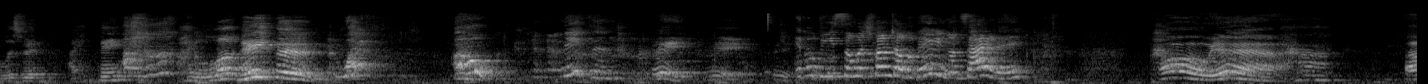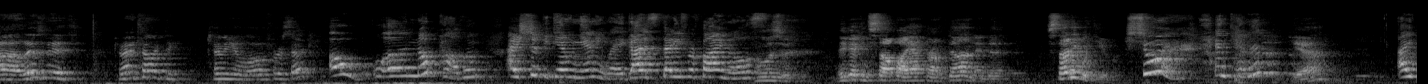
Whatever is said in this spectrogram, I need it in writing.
Elizabeth, I think Uh-huh. I love Nathan! What? Oh, Nathan. hey. Hey. It'll be so much fun double dating on Saturday. Oh, yeah. Uh, Elizabeth, can I talk to Kenny alone for a sec? Oh, uh, no problem. I should be going anyway. Gotta study for finals. Elizabeth, maybe I can stop by after I'm done and uh, study with you. Sure. And Kenneth, Yeah? I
